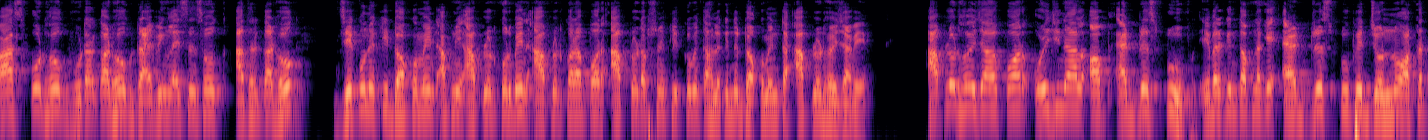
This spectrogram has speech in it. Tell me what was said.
পাসপোর্ট হোক, ভোটার কার্ড হোক, ড্রাইভিং লাইসেন্স হোক, আধার কার্ড হোক, যে কোনো একটি ডকুমেন্ট আপনি আপলোড করবেন আপলোড করার পর আপলোড অপশনে ক্লিক করবেন, তাহলে কিন্তু ডকুমেন্টটা আপলোড হয়ে যাবে। আপলোড হয়ে যাওয়ার পর অরিজিনাল অফ অ্যাড্রেস প্রুফ এবার কিন্তু আপনাকে অ্যাড্রেস প্রুফের জন্য, অর্থাৎ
